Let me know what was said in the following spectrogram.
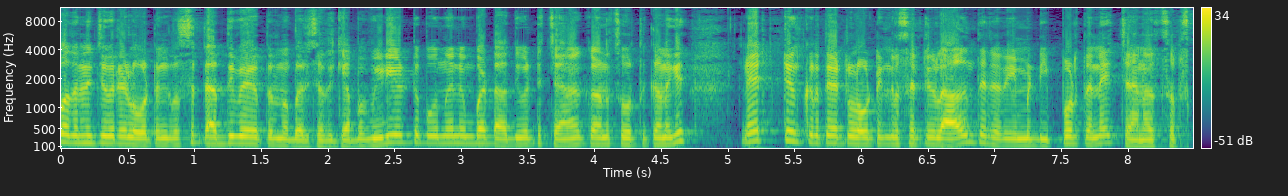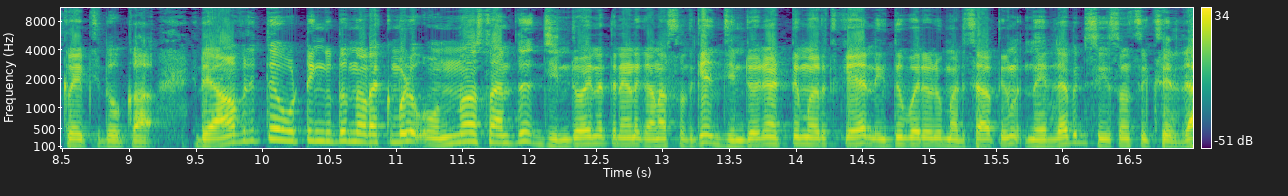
പതിനഞ്ച് വരെയുള്ള വോട്ടിംഗ് റിസൾട്ട് അതിവേഗത്തിൽ നിന്ന് പരിശോധിക്കാം. അപ്പോൾ വീഡിയോ ഇട്ട് പോകുന്നതിന് മുമ്പായിട്ട് ആദ്യമായിട്ട് ചാനൽ കാണുന്ന സുഹൃത്തുക്കാണെങ്കിൽ ഏറ്റവും കൃത്യമായിട്ടുള്ള വോട്ടിംഗ് റിസൾട്ടുകൾ ആദ്യം തന്നെ അറിയാൻ വേണ്ടി ഇപ്പോൾ തന്നെ ചാനൽ സബ്സ്ക്രൈബ് ചെയ്ത് നോക്കുക. രാവിലത്തെ വോട്ടിംഗ് യുദ്ധം നടക്കുമ്പോൾ ഒന്നാം സ്ഥാനത്ത് ജിൻഡോയിനെ തന്നെയാണ് കാണാൻ സാധിക്കുക. ജിൻഡോയിനെ അട്ടിമറിക്കാൻ ഇതുവരെ ഒരു മത്സരത്തിൽ നിലവിൽ സീസൺ സിക്സിലില്ല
